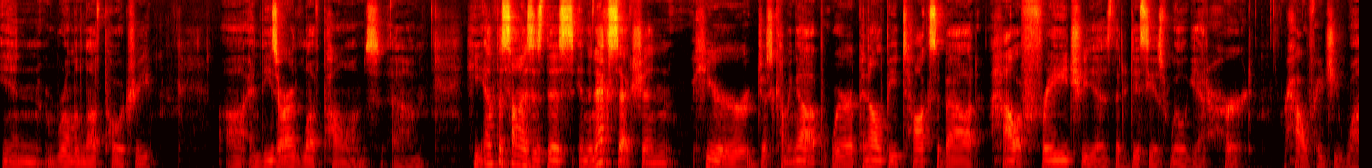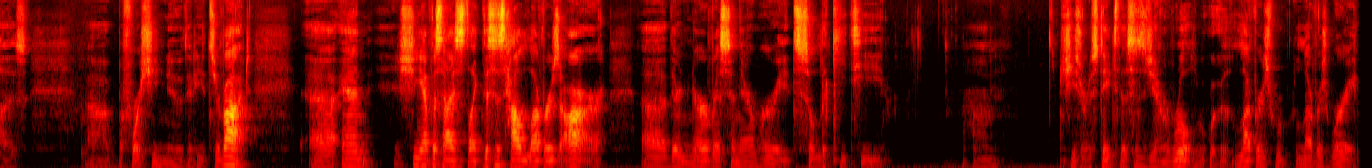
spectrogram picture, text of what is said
in Roman love poetry, uh, and these are love poems. Um, he emphasizes this in the next section here, just coming up, where Penelope talks about how afraid she is that Odysseus will get hurt, or how afraid she was uh, before she knew that he had survived. Uh, and she emphasizes, like, this is how lovers are. Uh, they're nervous and they're worried. Soliciti. Um, she sort of states this as a general rule. Lovers, lovers worry.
